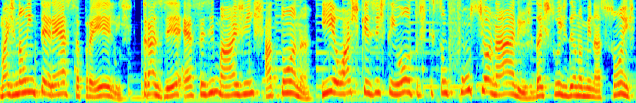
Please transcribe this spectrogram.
mas não interessa para eles trazer essas imagens à tona. E eu acho que existem outros que são funcionários das suas denominações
